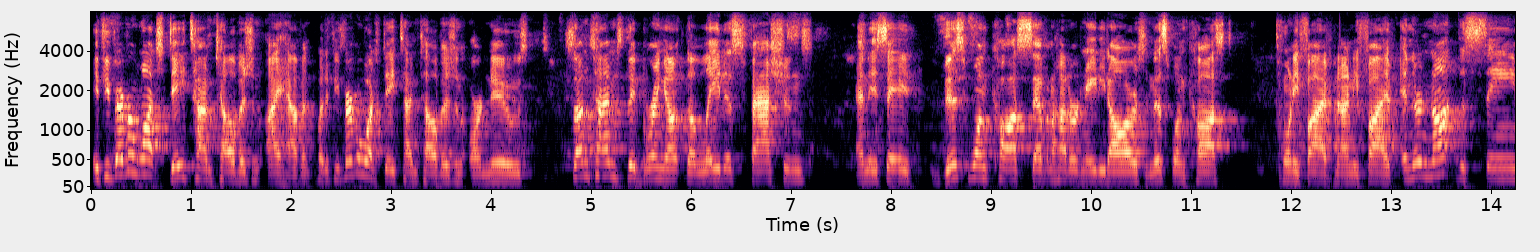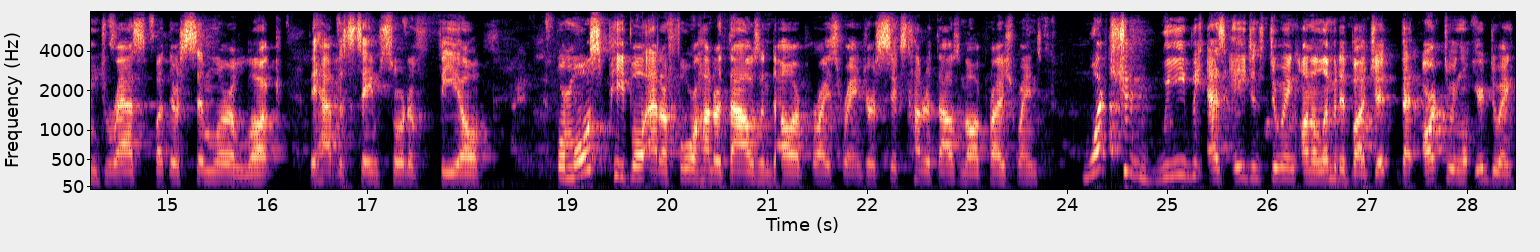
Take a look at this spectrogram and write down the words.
If you've ever watched daytime television, I haven't, but if you've ever watched daytime television or news, sometimes they bring out the latest fashions and they say this one costs $780 and this one costs $25.95 and they're not the same dress but they're similar look. They have the same sort of feel. For most people at a $400,000 price range or $600,000 price range what should we be as agents doing on a limited budget that aren't doing what you're doing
